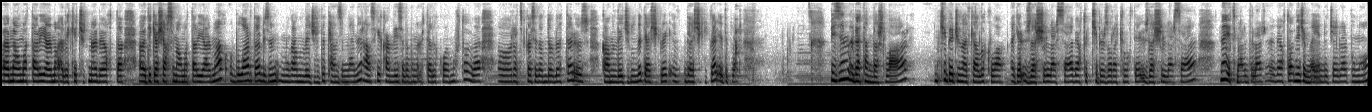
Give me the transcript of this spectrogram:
məlumatları yaymaq, ələ keçirtmək və yaxud da digər şəxsi məlumatları yaymaq, bunlar da bizim qanunvericilikdə tənzimlənir. Hansı ki, konvensiyada buna öhdəlik qoymuşdur və ratifikasiya edən dövlətlər öz qanunvericiliyində dəyişikliklər dəyişikliklər ediblər. Bizim vətəndaşlar kiber cinayətkarlıqla əgər üzləşirlərsə və yaxud da kiber zorakılıq deyə üzləşirlərsə, nə etməlidirlər və yaxud da necə müəyyən edəcəklər bunu?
